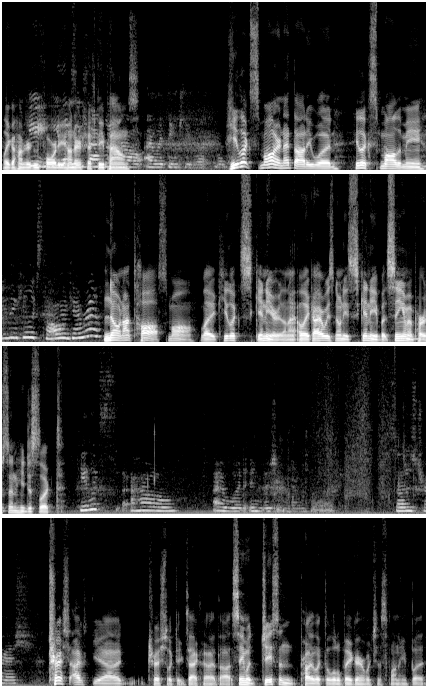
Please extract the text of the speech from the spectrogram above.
like 140, he looks 150 exactly pounds. I would think he look. He looks smaller than I thought he would. He looks small to me. You think he looks tall on camera? No, not tall, small. Like he looked skinnier than I. Like I always known he's skinny, but seeing him in person, he just looked. He looks how I would envision him to look. So does Trish. Trish, I've yeah, Trish looked exactly how I thought. Same with Jason. Probably looked a little bigger, which is funny, but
